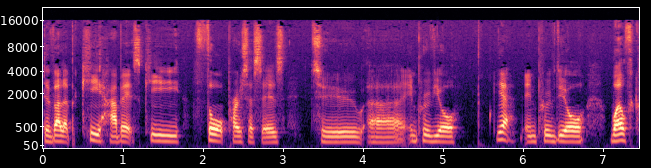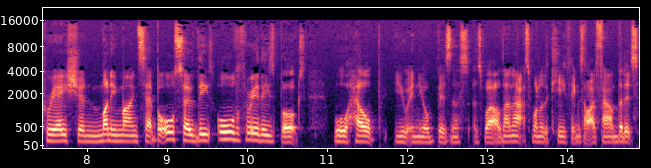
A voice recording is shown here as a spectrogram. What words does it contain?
develop key habits, key thought processes to uh, improve your yeah improve your wealth creation, money mindset, but also these all three of these books will help you in your business as well. And that's one of the key things that I found that it's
